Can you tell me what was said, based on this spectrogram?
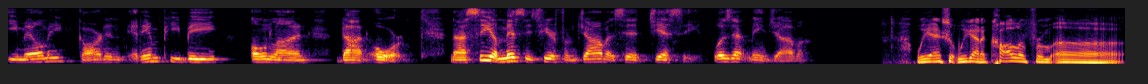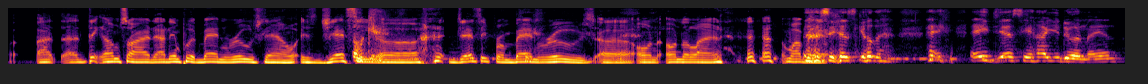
email me, garden at mpbonline.org. Now, I see a message here from Java that said Jesse. What does that mean, Java? We actually we got a caller from uh I, I, think I'm sorry I didn't put Baton Rouge down. It's Jesse okay. uh, Jesse from Baton Rouge uh, on on the line. My bad. Let's go. Hey hey Jesse, how you doing, man?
